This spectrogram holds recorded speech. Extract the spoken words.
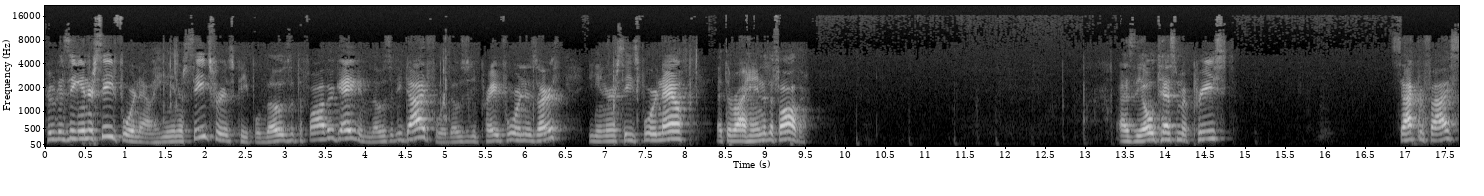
Who does he intercede for now? He intercedes for his people, those that the Father gave him, those that he died for, those that he prayed for in his earth. He intercedes for now at the right hand of the Father. As the Old Testament priest sacrificed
